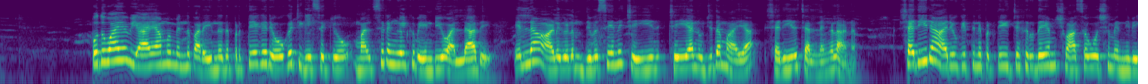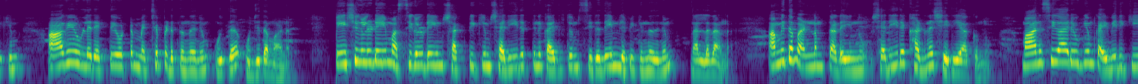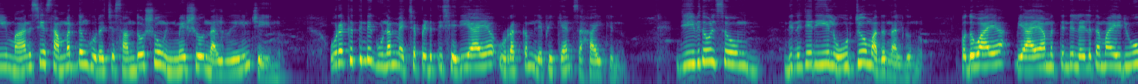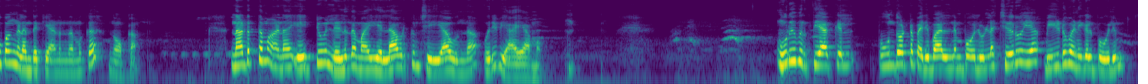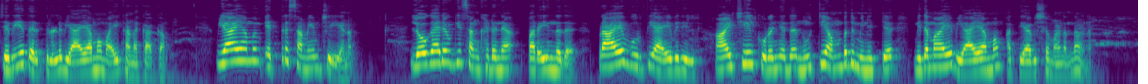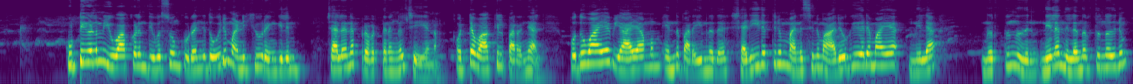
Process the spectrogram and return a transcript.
പൊതുവായ വ്യായാമം എന്ന് പറയുന്നത് പ്രത്യേക രോഗചികിത്സയ്ക്കോ മത്സരങ്ങൾക്ക് വേണ്ടിയോ അല്ലാതെ എല്ലാ ആളുകളും ദിവസേന ചെയ്യ ചെയ്യാൻ ഉചിതമായ ശരീരചലനങ്ങളാണ്. ശരീര ആരോഗ്യത്തിന് പ്രത്യേകിച്ച് ഹൃദയം ശ്വാസകോശം എന്നിവയ്ക്കും ആകെയുള്ള രക്തയോട്ടം മെച്ചപ്പെടുത്തുന്നതിനും ഇത് ഉചിതമാണ്. പേശികളുടെയും അസ്ഥികളുടെയും ശക്തിക്കും ശരീരത്തിന് കരുത്തും സ്ഥിരതയും ലഭിക്കുന്നതിനും നല്ലതാണ്. അമിതവണ്ണം തടയുന്നു ശരീരഘടന ശരിയാക്കുന്നു. മാനസികാരോഗ്യം കൈവരിക്കുകയും മാനസിക സമ്മർദ്ദം കുറച്ച് സന്തോഷവും ഉന്മേഷവും നൽകുകയും ചെയ്യുന്നു. ഉറക്കത്തിന്റെ ഗുണം മെച്ചപ്പെടുത്തി ശരിയായ ഉറക്കം ലഭിക്കാൻ സഹായിക്കുന്നു. ജീവിതോത്സവവും ദിനചര്യയിൽ ഊർജവും അത് നൽകുന്നു. പൊതുവായ വ്യായാമത്തിന്റെ ലളിതമായ രൂപങ്ങൾ എന്തൊക്കെയാണെന്ന് നമുക്ക് നോക്കാം. നടത്തമാണ് ഏറ്റവും ലളിതമായി എല്ലാവർക്കും ചെയ്യാവുന്ന ഒരു വ്യായാമം. മുറി വൃത്തിയാക്കൽ പൂന്തോട്ട പരിപാലനം പോലുള്ള ചെറിയ വീടുപണികൾ പോലും ചെറിയ തരത്തിലുള്ള വ്യായാമമായി കണക്കാക്കാം. വ്യായാമം എത്ര സമയം ചെയ്യണം? ലോകാരോഗ്യ സംഘടന പറയുന്നത് പ്രായപൂർത്തിയായവരിൽ ആഴ്ചയിൽ കുറഞ്ഞത് നൂറ്റി അമ്പത് മിനിറ്റ് മിതമായ വ്യായാമം അത്യാവശ്യമാണെന്നാണ്. കുട്ടികളും യുവാക്കളും ദിവസവും കുറഞ്ഞത് ഒരു മണിക്കൂറെങ്കിലും ചലന പ്രവർത്തനങ്ങൾ ചെയ്യണം. ഒറ്റ വാക്കിൽ പറഞ്ഞാൽ പൊതുവായ വ്യായാമം എന്ന് പറയുന്നത് ശരീരത്തിനും മനസ്സിനും ആരോഗ്യകരമായ നില നിർത്തുന്നതിനും നില നിലനിർത്തുന്നതിനും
